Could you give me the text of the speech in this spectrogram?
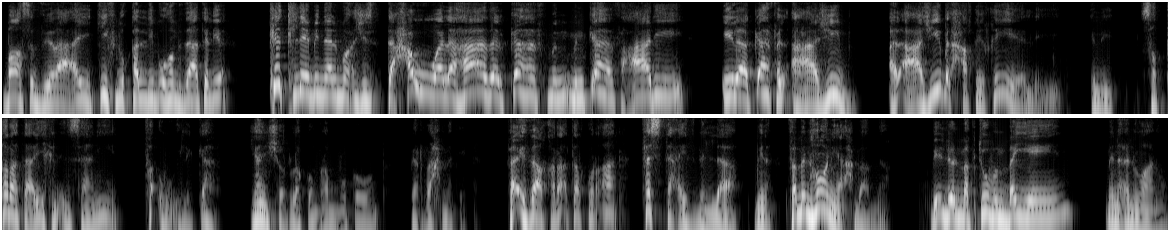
باسط ذراعيه كيف نقلبهم ذات اليوم. كتلة من المعجز تحول هذا الكهف من, من كهف عادي إلى كهف الأعاجيب. الأعاجيب الحقيقية اللي اللي سطر تاريخ الإنسانية. فأووا إلى الكهف. ينشر لكم ربكم بالرحمة. فإذا قرأت القرآن فاستعذ بالله. فمن هون يا أحبابنا؟ بيقول له المكتوب مبين من عنوانه.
